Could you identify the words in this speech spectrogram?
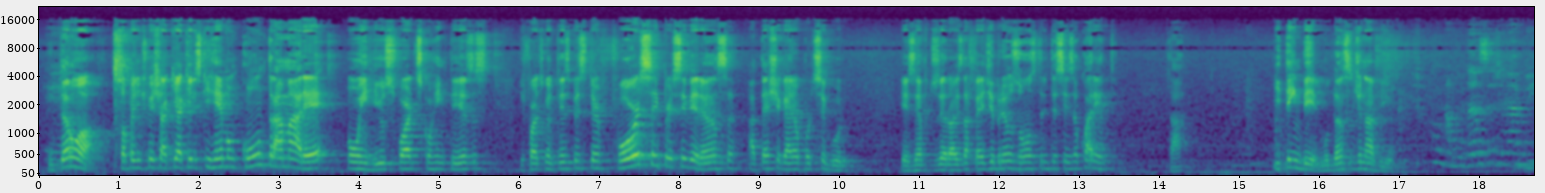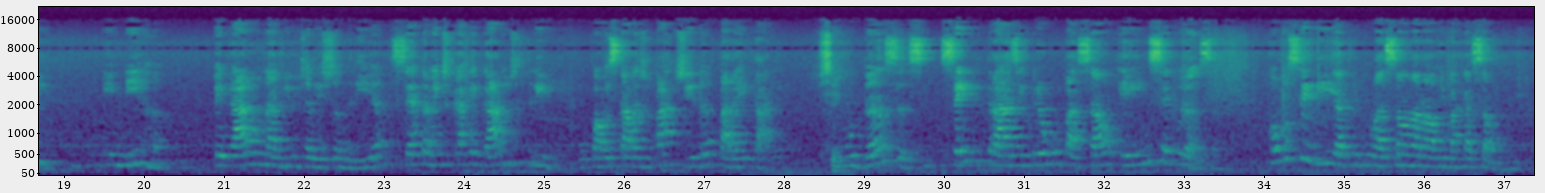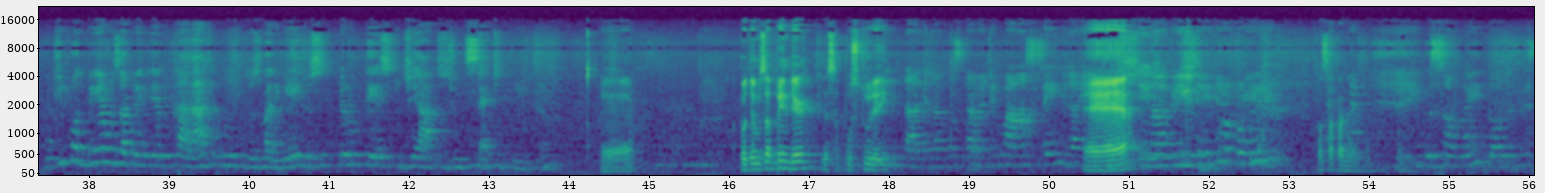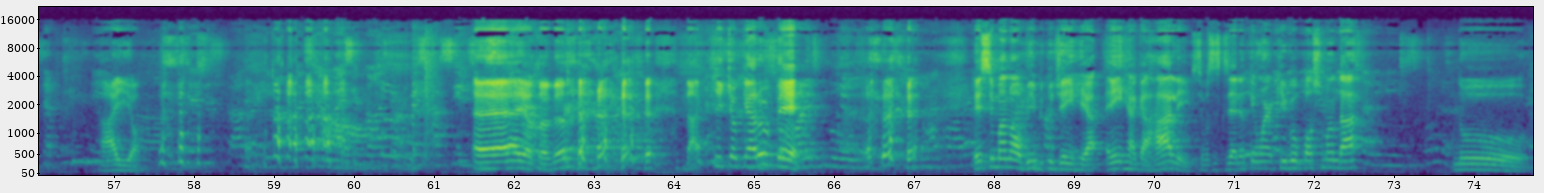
Então, ó, só pra gente fechar aqui, aqueles que remam contra a maré ou em rios fortes correntezas, de fortes correntezas, precisam ter força e perseverança até chegarem ao porto seguro. Exemplo dos heróis da fé de Hebreus 11, 36 a 40. Tá? Item B, mudança de navio. A mudança de navio. Em Mirra, pegaram um navio de Alexandria, certamente carregado de trigo, o qual estava de partida para a Itália. Sim. Mudanças sempre trazem preocupação e insegurança. Como seria a tripulação da nova embarcação? O que podemos aprender do caráter do- dos marinheiros pelo texto de Atos 27 e 30? É. Podemos aprender dessa postura aí. A Itália já gostava de massa, hein? Já É. Passar pra dentro. Eu sou mãe idosa. Aí, ó. Paciência. É, aí, ó, tá vendo? Daqui que eu quero ver. Esse manual bíblico de Henry, Henry H. Halley, se vocês quiserem, eu tenho um arquivo, eu posso mandar no.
